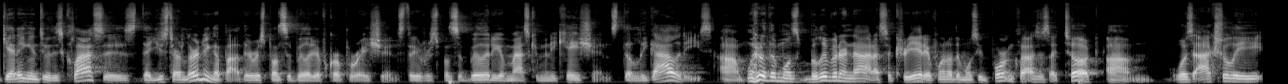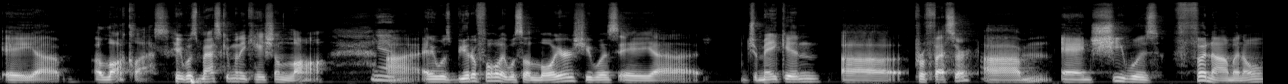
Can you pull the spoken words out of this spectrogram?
getting into these classes that you start learning about the responsibility of corporations, the responsibility of mass communications, the legalities. Um, one of the most, believe it or not, as a creative, one of the most important classes I took um, was actually a uh, a law class. It was mass communication law, yeah. uh, and it was beautiful. It was a lawyer. She was a uh, Jamaican uh, professor, um, and she was phenomenal.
